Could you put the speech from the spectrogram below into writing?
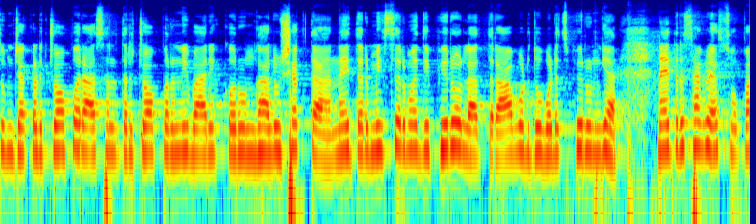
तुमच्याकडे चॉपर असेल तर चॉपरनी बारीक करून घालू शकता. नाहीतर मिक्सरमध्ये फिरवला तर आवडधोबडच फिरून घ्या. नाहीतर सगळ्यात सोपा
